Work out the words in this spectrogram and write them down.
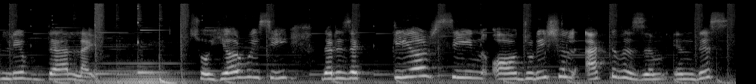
lived their life. So here we see there is a clear scene of judicial activism in this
